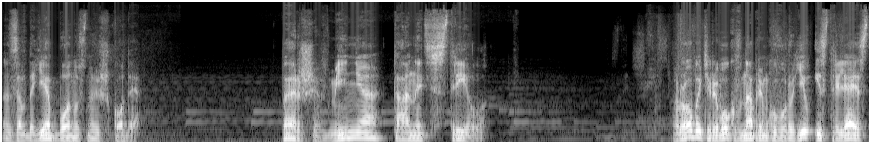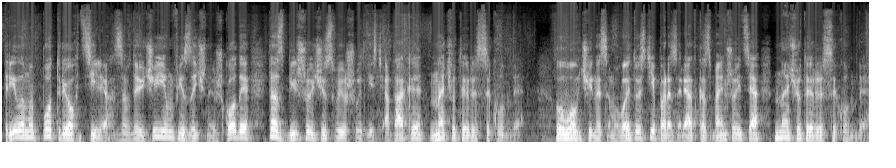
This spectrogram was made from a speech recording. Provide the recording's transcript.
завдає бонусної шкоди. Перше вміння танець стріл. Робить ривок в напрямку ворогів і стріляє стрілами по трьох цілях, завдаючи їм фізичної шкоди та збільшуючи свою швидкість атаки на 4 секунди. У вовчій несамовитості перезарядка зменшується на 4 секунди.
